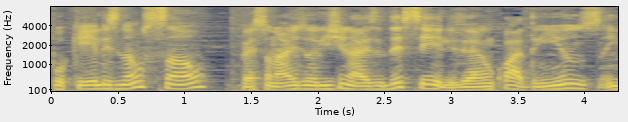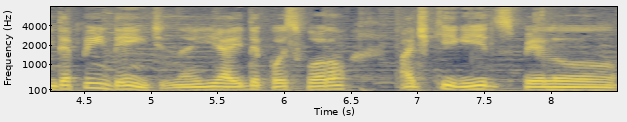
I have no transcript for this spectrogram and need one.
porque eles não são personagens originais da DC, eles eram quadrinhos independentes, né? E aí depois foram adquiridos pelo,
